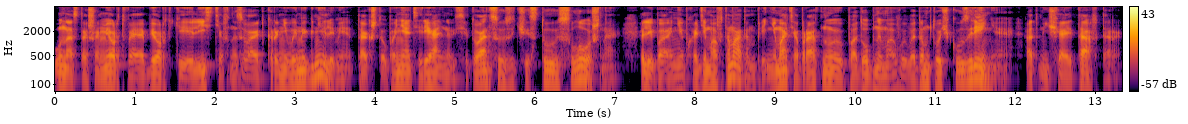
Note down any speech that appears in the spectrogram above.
У нас даже мертвые обертки листьев называют корневыми гнилями, так что понять реальную ситуацию зачастую сложно, либо необходимо автоматом принимать обратную подобным выводам точку зрения, отмечает автор.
